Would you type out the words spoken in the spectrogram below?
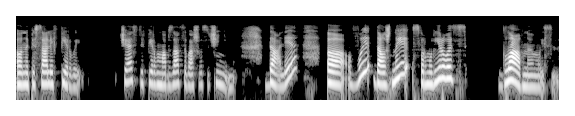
э, написали в первой части, в первом абзаце вашего сочинения. Далее вы должны сформулировать главную мысль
